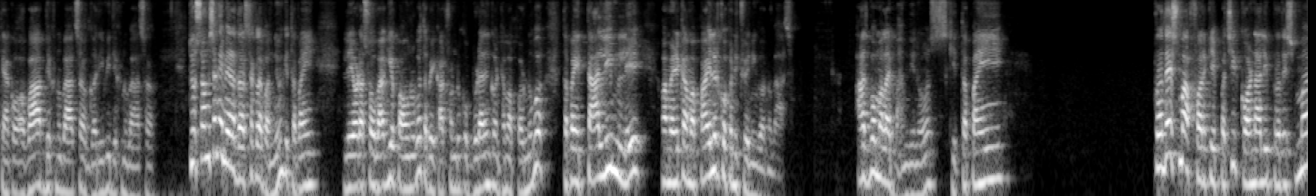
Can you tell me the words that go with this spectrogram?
त्यहाँको अभाव देख्नु भएको छ गरिबी देख्नु भएको छ। त्यो सँगसँगै मेरा दर्शकलाई भनिदिउँ कि तपाईँले एउटा सौभाग्य पाउनुभयो तपाईँ काठमाडौँको बुढानी कण्ठमा पढ्नुभयो तपाईँ तालिमले अमेरिकामा पाइलटको पनि ट्रेनिङ गर्नुभएको छ। आज पो मलाई भनिदिनुहोस् कि तपाईँ प्रदेशमा फर्केपछि कर्णाली प्रदेशमा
